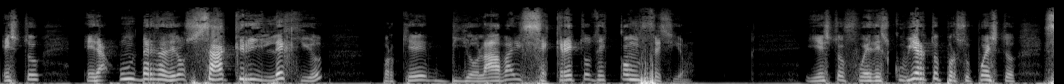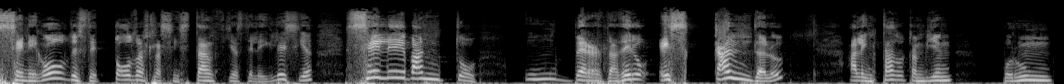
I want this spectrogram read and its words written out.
Esto era un verdadero sacrilegio porque violaba el secreto de confesión. Y esto fue descubierto, por supuesto, se negó desde todas las instancias de la Iglesia, se levantó un verdadero escándalo, alentado también por un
